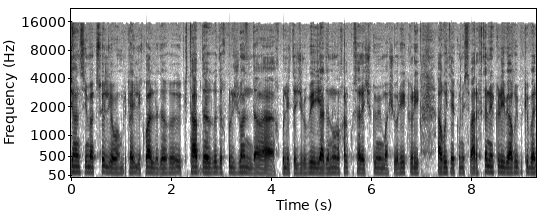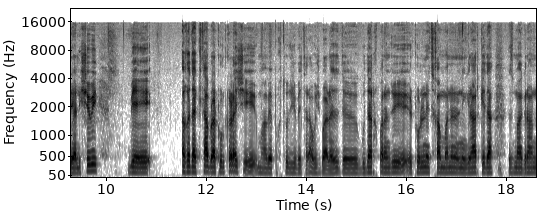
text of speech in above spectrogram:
جان سي مکسویل یو امریکایي لیکوال د هغه کتاب د هغه د خپل ژوند د خپلې تجربې یا د نورو خلکو سره چې کومې مشورې کړي هغوی ته یې کومې سپارښتنې کړي بیا هغوی پکې بریالي شوي بیا یې هغه دا کتاب راټول کړی چې ما بیا پښتو ژبې ته راوژباړه د ګودر خپرندوی ټولنې څخه مننه ننګرهار کې ده زما ګران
